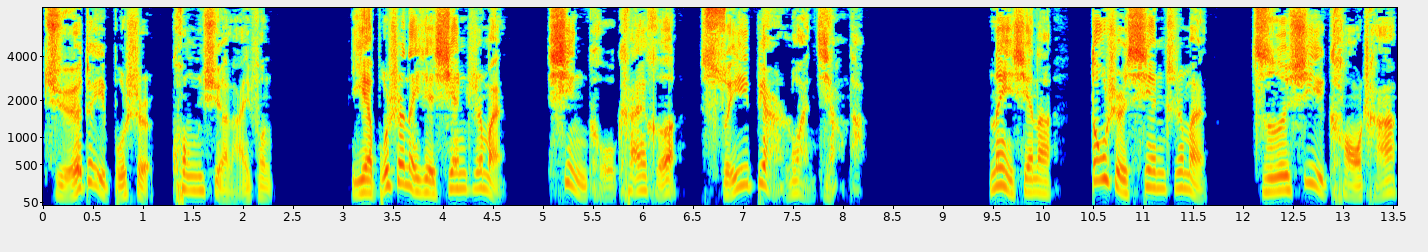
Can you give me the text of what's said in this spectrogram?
绝对不是空穴来风。也不是那些先知们信口开河、随便乱讲的，那些呢都是先知们仔细考察，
